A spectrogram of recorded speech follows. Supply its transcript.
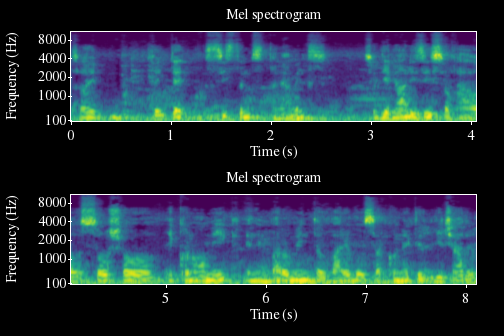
So I think that systems dynamics, so the analysis of how social, economic, and environmental variables are connected with each other,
